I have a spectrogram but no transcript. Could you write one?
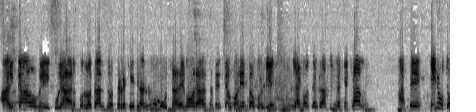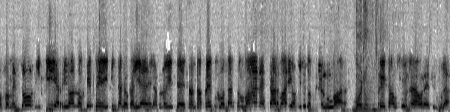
al caos vehicular. Por lo tanto, se registran muchas demoras. Atención con esto, porque la concentración de Trump hace minutos comenzó y sigue arribando gente de distintas localidades de la provincia de Santa Fe. Por lo tanto, van a estar varios minutos en el lugar. Bueno, Precaución a la hora de circular.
